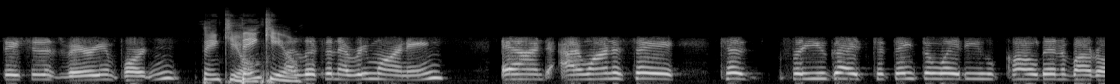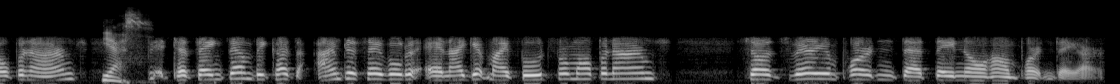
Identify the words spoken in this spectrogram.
station is very important. Thank you. Thank you. I listen every morning, and I want to say to for you guys to thank the lady who called in about open arms. Yes. To thank them because I'm disabled and I get my food from open arms. So it's very important that they know how important they are.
